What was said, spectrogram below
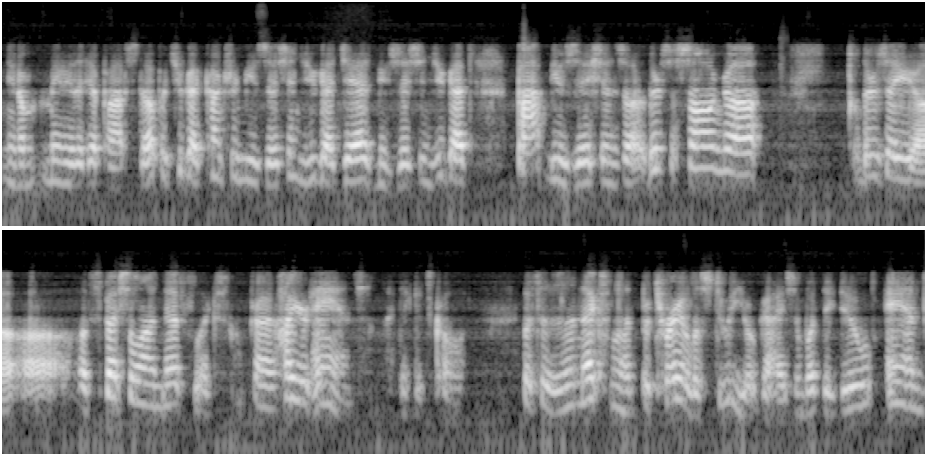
you know, many of the hip hop stuff. But you got country musicians, you got jazz musicians, you got pop musicians. Uh, there's a song. Uh, there's a uh, a special on Netflix, uh, Hired Hands, I think it's called this is an excellent portrayal of studio guys and what they do, and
